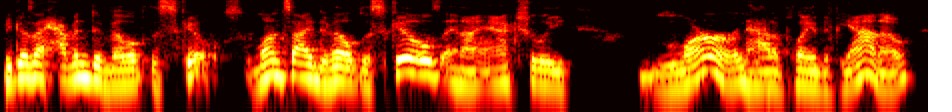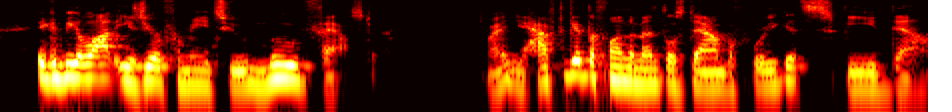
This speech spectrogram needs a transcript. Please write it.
because I haven't developed the skills. Once I develop the skills and I actually learn how to play the piano, it can be a lot easier for me to move faster, right? You have to get the fundamentals down before you get speed down.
